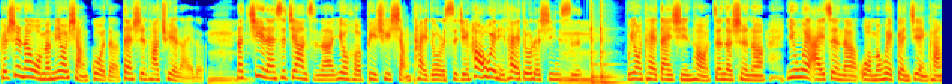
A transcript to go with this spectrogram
可是呢，我们没有想过的，但是它却来了。嗯，那既然是这样子呢，又何必去想太多的事情，耗费你太多的心思？不用太担心哈，真的是呢，因为癌症呢，我们会更健康。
